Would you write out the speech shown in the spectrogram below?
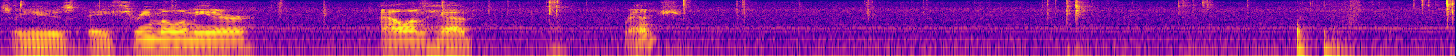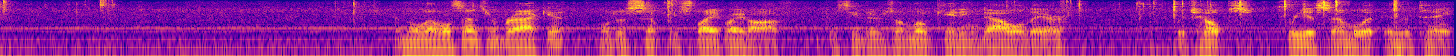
So we use a 3 millimeter Allen head wrench. The level sensor bracket will just simply slide right off. You can see there's a locating dowel there, which helps reassemble it in the tank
